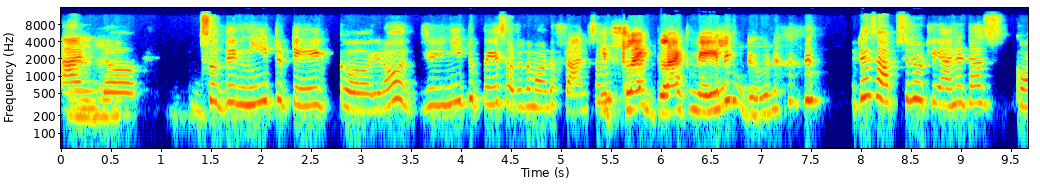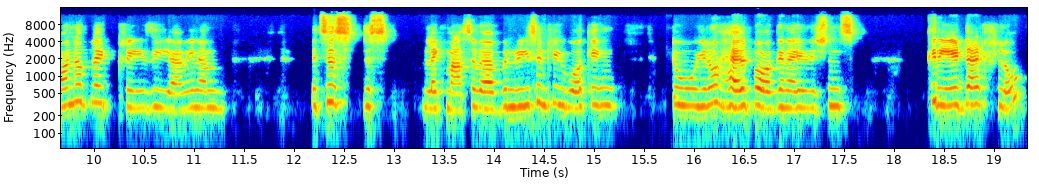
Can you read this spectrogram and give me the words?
and Mhm. uh, so they need to take uh, you know you need to pay a certain amount of ransom It's like blackmailing, dude. it is absolutely and it has gone up like crazy i mean i'm it's just just like massive i've been recently working to you know help organizations create that flow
